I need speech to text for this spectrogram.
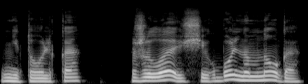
Не только. Желающих больно много.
